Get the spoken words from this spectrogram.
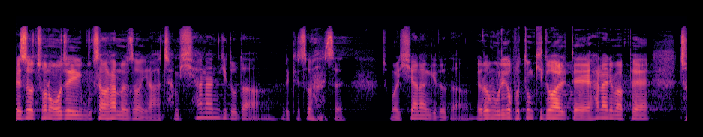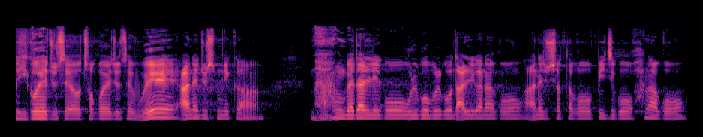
그래서 저는 어제 묵상을 하면서 야 참 희한한 기도다 이렇게 써놨어요. 정말 희한한 기도다. 여러분 우리가 보통 기도할 때 하나님 앞에 저 이거 해주세요, 저거 해주세요. 왜 안 해주십니까? 막 매달리고 울고불고 난리가 나고 안 해주셨다고 삐지고 화나고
